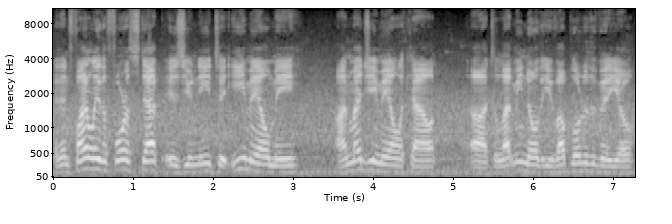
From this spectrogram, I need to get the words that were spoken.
And then finally, the fourth step is you need to email me on my Gmail account uh, to let me know that you've uploaded the video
